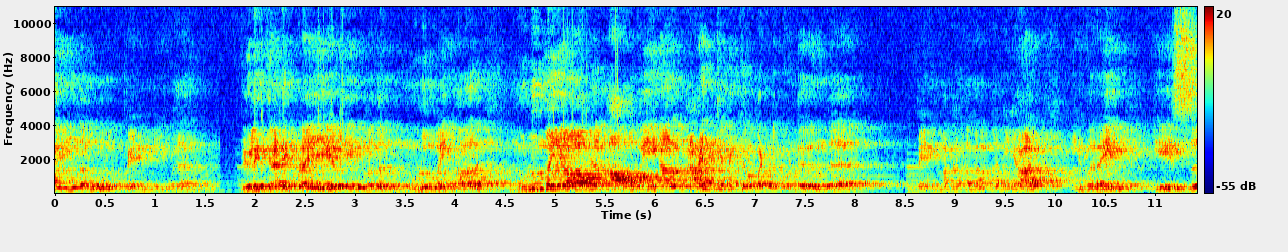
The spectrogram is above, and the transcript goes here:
இருந்த ஒரு பெண் இவர். விழித்தின் அடிப்படை ஏழு என்பது முழுமை அதாவது முழுமையாக ஆவியினால் அலைக்கழிக்கப்பட்டுக் கொண்டிருந்த பெண் மகதலா மரியால் இவரை இயேசு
